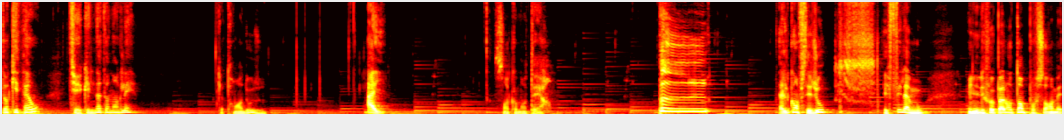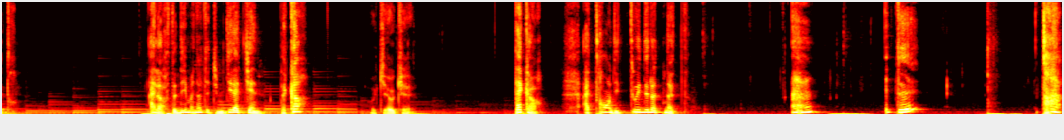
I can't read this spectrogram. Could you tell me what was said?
Donc Isao, tu as quelle note en anglais? 92 Aïe Sans commentaire. Elle gonfle ses joues et fait la moue. Mais il ne faut pas longtemps pour s'en remettre. Alors, te dis ma note et tu me dis la tienne, d'accord? Ok, ok. D'accord. À trois, on dit tous les deux notre note. Un, deux, trois.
